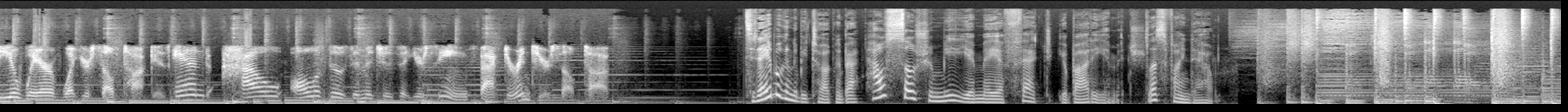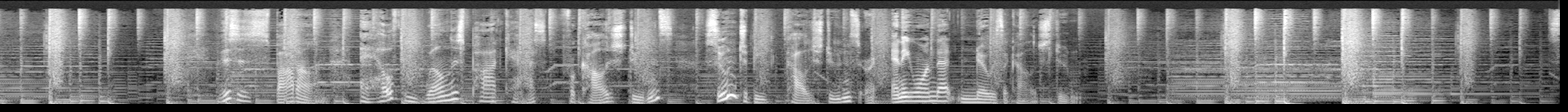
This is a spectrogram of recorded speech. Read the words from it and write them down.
be aware of what your self talk is and how all of those images that you're seeing factor into your self talk. Today, we're going to be talking about how social media may affect your body image. Let's find out. This is Spot On, a health and wellness podcast for college students, soon to be college students, or anyone that knows a college student.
